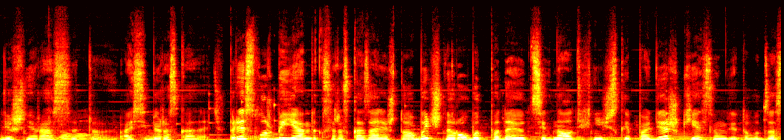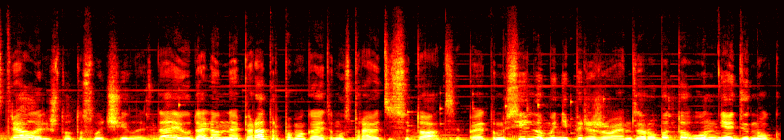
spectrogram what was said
Лишний раз Да. это о себе рассказать. В пресс-службе Яндекса рассказали, что обычно робот подает сигнал технической поддержки, если он где-то вот застрял или что-то случилось, да, и удаленный оператор помогает ему справиться с ситуацией. Поэтому сильно мы не переживаем за робота, он не одинок.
